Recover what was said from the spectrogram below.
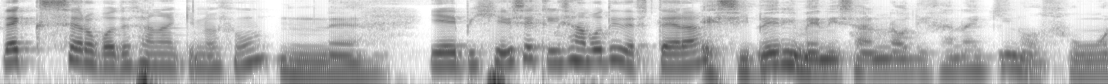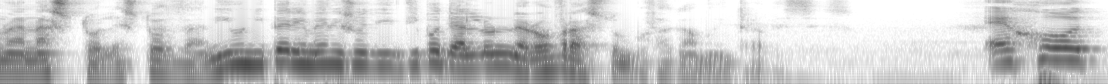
Δεν ξέρω πότε θα ανακοινωθούν. Ναι. Οι επιχειρήσεις κλείσαν από τη Δευτέρα. Εσύ περιμένεις αν ότι θα ανακοινωθούν αναστολές των δανείων ή περιμένεις ότι τίποτε άλλο νερόβραστο που θα κάνουν οι τράπεζες. Έχω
